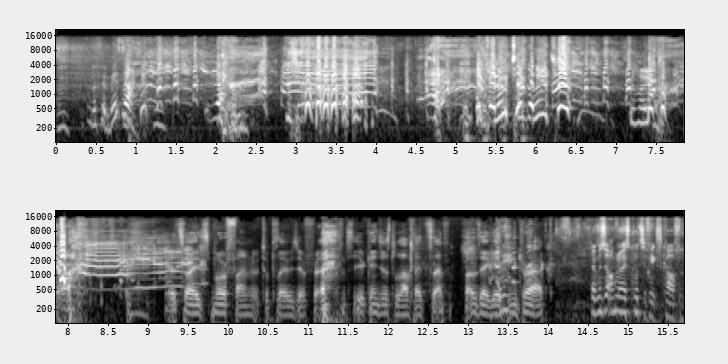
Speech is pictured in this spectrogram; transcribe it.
peluche, peluche. Se me That's why it's more fun to play with your friends. You can just laugh at them while they're getting dragged. Da müssen wir auch ein neues Kruzifix kaufen.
